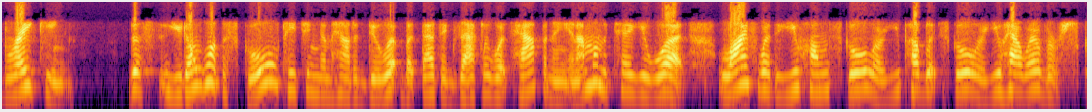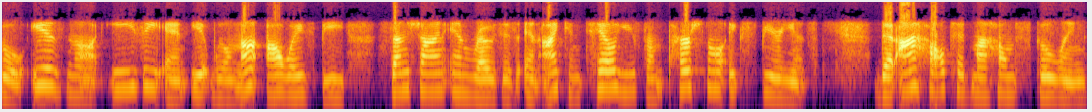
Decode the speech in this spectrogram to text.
breaking this you don't want the school teaching them how to do it but that's exactly what's happening. And i'm going to tell you what life whether you homeschool or you public school or you however school is not easy and it will not always be sunshine and roses. And i can tell you from personal experience that i halted my homeschooling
